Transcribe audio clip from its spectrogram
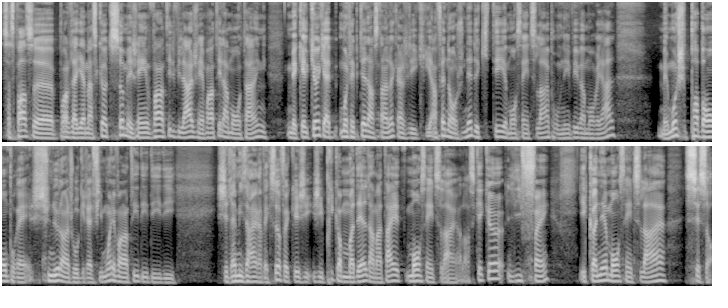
Ça se passe euh, proche de la Yamaska, tout ça, mais j'ai inventé le village, j'ai inventé la montagne. Mais quelqu'un qui. Moi, j'habitais dans ce temps-là quand je l'ai écrit. En fait, non, je venais de quitter Mont-Saint-Hilaire pour venir vivre à Montréal. Mais moi, je suis pas bon pour. Je suis nul en géographie. Moi, inventer des. des- des- j'ai de la misère avec ça. Fait que j'ai pris comme modèle dans ma tête Mont-Saint-Hilaire. Alors, si quelqu'un lit fin et connaît Mont-Saint-Hilaire, c'est ça.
